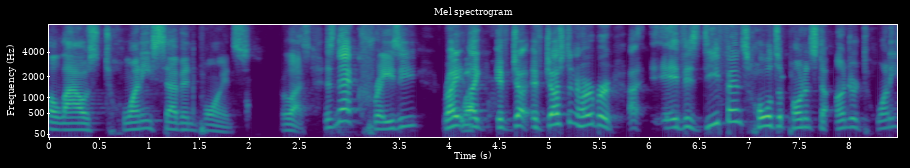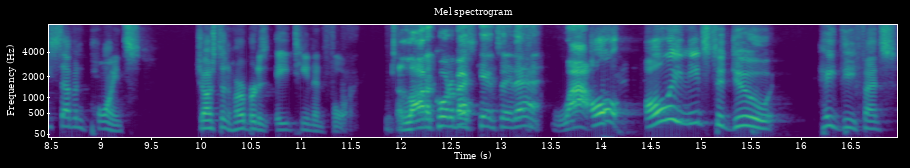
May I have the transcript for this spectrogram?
allows 27 points or less. Isn't that crazy? Right? Well, like if if Justin Herbert, uh, if his defense holds opponents to under 27 points, Justin Herbert is 18 and 4. A lot of quarterbacks can't say that. Wow. All all he needs to do, hey defense,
